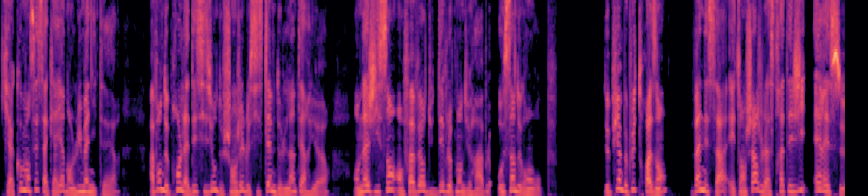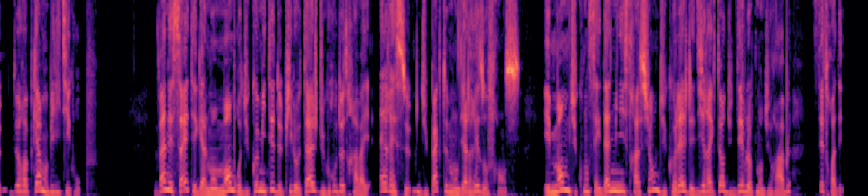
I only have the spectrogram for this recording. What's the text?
qui a commencé sa carrière dans l'humanitaire avant de prendre la décision de changer le système de l'intérieur en agissant en faveur du développement durable au sein de grands groupes. Depuis un peu plus de trois ans, Vanessa est en charge de la stratégie RSE d'Europcar Mobility Group. Vanessa est également membre du comité de pilotage du groupe de travail RSE du Pacte mondial Réseau France et membre du conseil d'administration du Collège des directeurs du développement durable, C3D.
